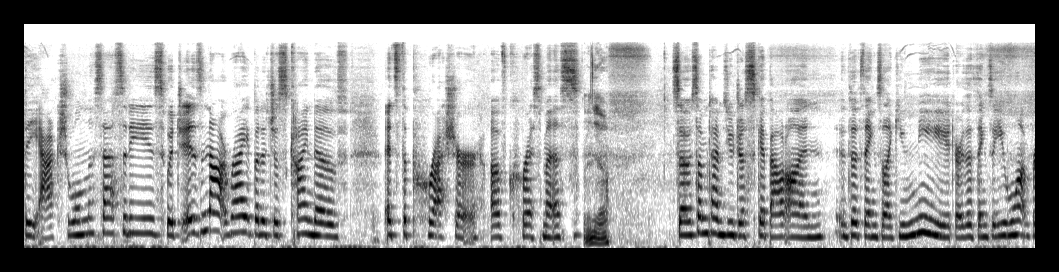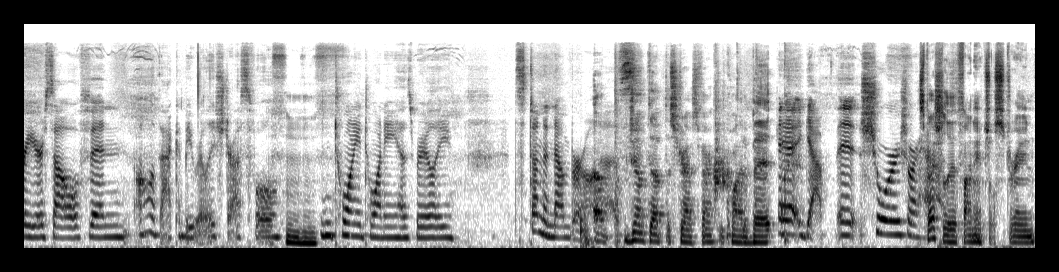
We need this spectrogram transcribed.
the actual necessities, which is not right, but it's just kind of it's the pressure of Christmas. yeah. So sometimes you just skip out on the things like you need or the things that you want for yourself, and all of that can be really stressful. Mm-hmm. And 2020 has really it's done a number on us. Jumped up the stress factor quite a bit, It, yeah, it sure, sure has. especially the financial strain.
